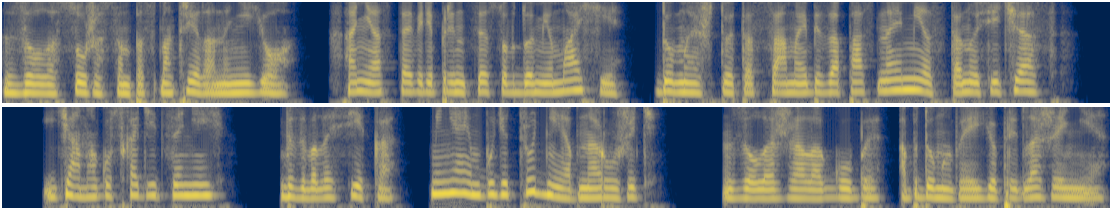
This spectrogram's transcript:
Зола с ужасом посмотрела на нее. Они оставили принцессу в доме Махи, думая, что это самое безопасное место, но сейчас «Я могу сходить за ней», – вызвала Сика. «Меня им будет труднее обнаружить». Зола сжала губы, обдумывая ее предложение.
